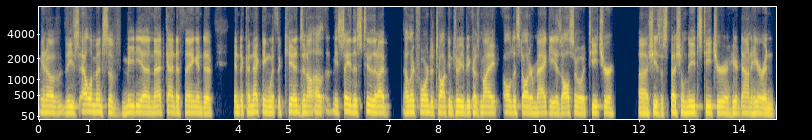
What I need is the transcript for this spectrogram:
you know, these elements of media and that kind of thing into into connecting with the kids. And I'll, I'll, let me say this too that I I look forward to talking to you because my oldest daughter Maggie is also a teacher, Uh, she's a special needs teacher here down here in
